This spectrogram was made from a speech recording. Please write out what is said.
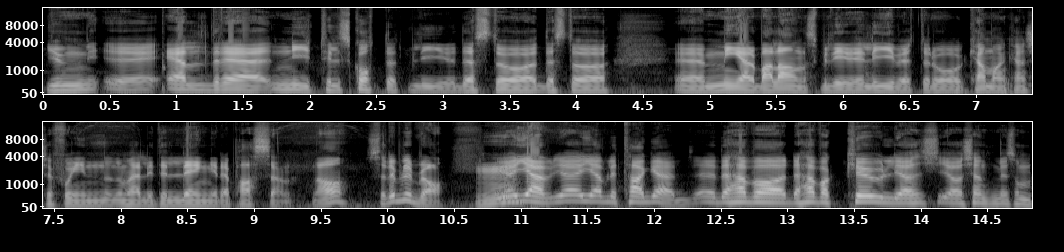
ju eh, äldre nytillskottet blir desto, desto eh, mer balans blir det i livet och då kan man kanske få in de här lite längre passen. Ja, så det blir bra. Mm. Jag, är jäv, jag är jävligt taggad. Eh, Det här var, det här var kul. Jag, jag har känt mig som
